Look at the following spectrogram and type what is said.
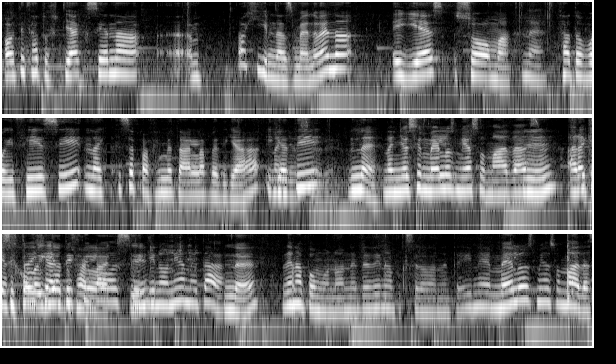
ότι θα του φτιάξει ένα, ε, όχι γυμνασμένο, ένα υγιές σώμα. Ναι. Θα το βοηθήσει να έχει σε επαφή με τα άλλα παιδιά. Να γιατί, νιώσει ωραία. ναι, Να νιώσει μέλος μιας ομάδας. Άρα Η και αυτό έχει ψυχολογία του θα αντίκτυπο αλλάξει. στην κοινωνία μετά. Ναι. Δεν απομονώνεται, δεν αποξερώνεται. Είναι μέλος μιας ομάδας.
